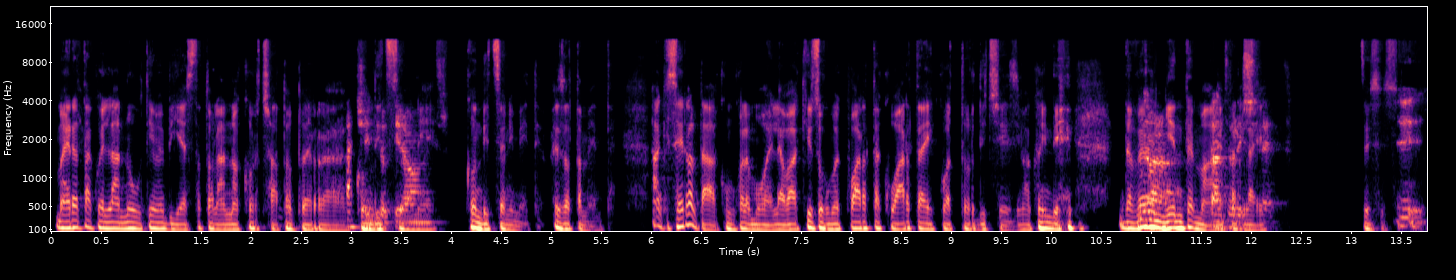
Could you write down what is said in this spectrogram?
ma in realtà quell'anno UTMB è stato l'anno accorciato per uh, condizioni, condizioni, meteo, esattamente. Anche se in realtà con quella Moell aveva chiuso come quarta, quarta e quattordicesima, quindi davvero no, niente male per rispetto. lei. Sì, sì, sì. Eh,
